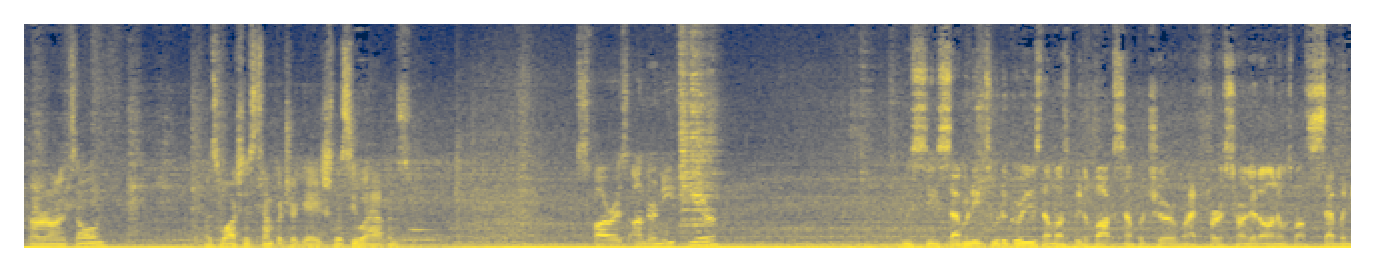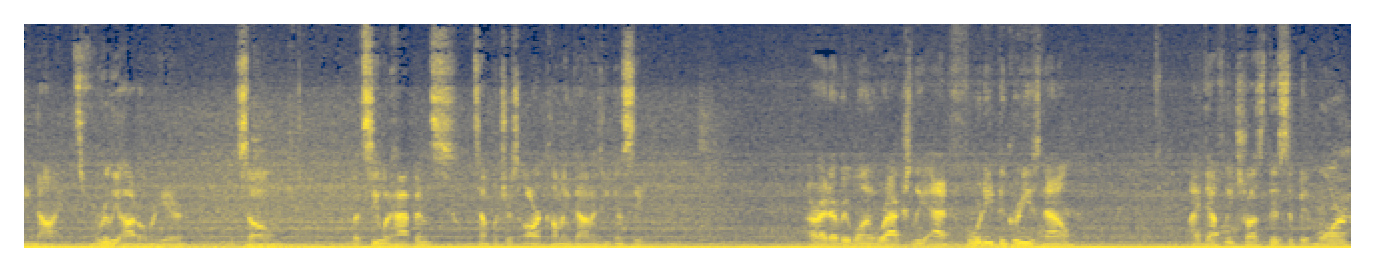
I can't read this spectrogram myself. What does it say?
Start it on its own. Let's watch this temperature gauge. Let's see what happens As far as underneath here we see 72 degrees. That must be the box temperature. When I first turned it on it was about 79 it's really hot over here. So let's see what happens. Temperatures are coming down as you can see. All right everyone we're actually at 40 degrees now. I definitely trust this a bit more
